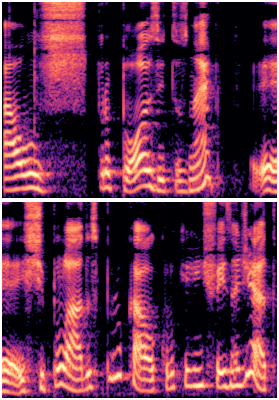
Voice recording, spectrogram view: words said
aos propósitos, né? É, estipulados para o cálculo que a gente fez na dieta.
